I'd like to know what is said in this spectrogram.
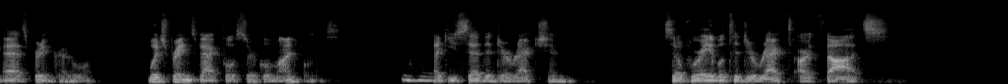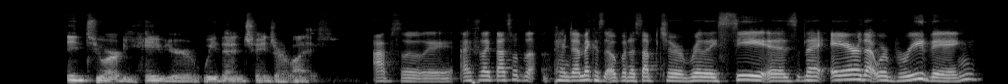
Yeah, it's pretty incredible. Which brings back full circle mindfulness. Like you said, the direction. So if we're able to direct our thoughts into our behavior, we then change our life. Absolutely. I feel like that's what the pandemic has opened us up to really see is the air that we're breathing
